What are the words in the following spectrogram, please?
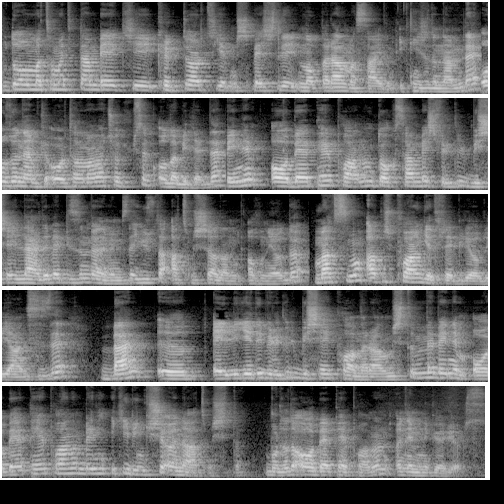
Bu da o matematikten belki 44-75'li notlar almasaydım ikinci dönemde o dönemki ortalamama çok yüksek olabilirdi. Benim OBP puanım 95, virgül bir şeylerdi ve bizim dönemimizde %60'ı alın, alınıyordu. Maksimum 60 puan getirebiliyordu yani size. Ben e, 57 virgül bir şey puanlar almıştım ve benim OBP puanım beni 2000 kişi öne atmıştı. Burada da OBP puanının önemini görüyoruz.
